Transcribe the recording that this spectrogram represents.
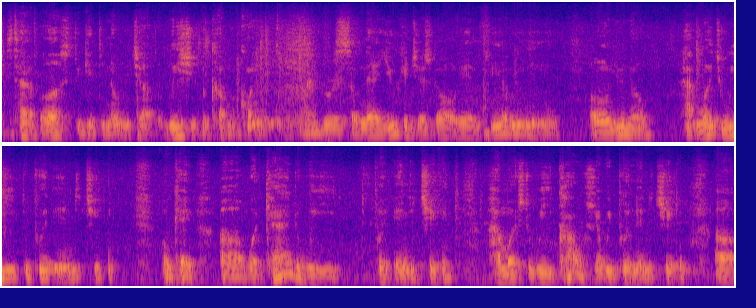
it's time for us to get to know each other. We should become acquainted. I agree. So now you can just go ahead and fill me in on, you know, how much weed to put in the chicken. Okay, uh, what kind of weed to put in the chicken? How much the weed costs that we putting in the chicken? Uh,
